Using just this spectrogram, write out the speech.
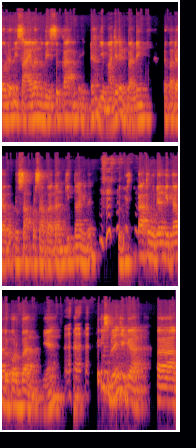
golden is silent lebih suka gitu. Udah diam aja deh dibanding daripada rusak persahabatan kita gitu. Lebih suka kemudian kita berkorban. Ya, nah, itu sebenarnya juga uh,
